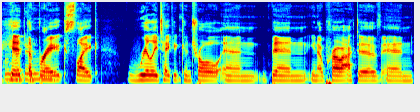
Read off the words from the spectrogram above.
hit the brakes, like really taken control and been, you know, proactive and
